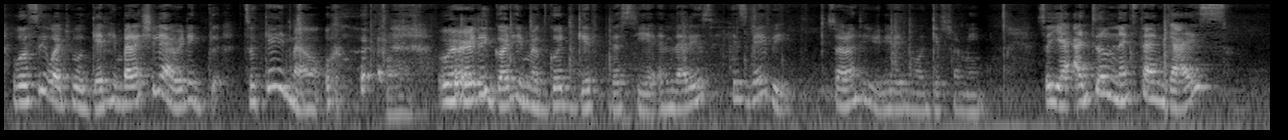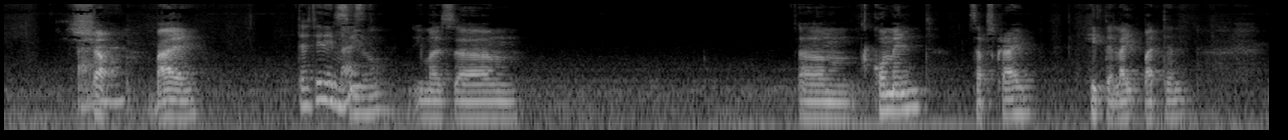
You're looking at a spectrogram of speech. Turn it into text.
we'll see what we'll get him. But actually, I already it's okay now. Oh. we already got him a good gift this year, and that is his baby. So I don't think you need any more gifts from me. So yeah, until next time, guys. Shop. Bye. Does it must? you. You must um um comment, subscribe, hit the like button,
